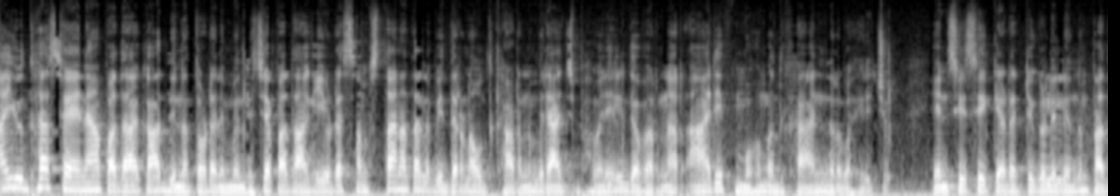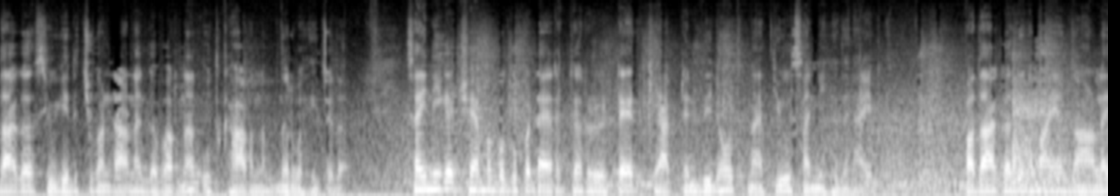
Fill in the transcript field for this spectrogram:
ആയുധ സേനാ പതാക ദിനത്തോടനുബന്ധിച്ച് പതാകയുടെ സംസ്ഥാനതല വിതരണ ഉദ്ഘാടനം രാജ്ഭവനിൽ ഗവർണർ ആരിഫ് മുഹമ്മദ് ഖാൻ നിർവഹിച്ചു. എൻ സി സി കേഡറ്റുകളിൽ നിന്നും പതാക സ്വീകരിച്ചുകൊണ്ടാണ് ഗവർണർ ഉദ്ഘാടനം നിർവഹിച്ചത്. സൈനിക ക്ഷേമ വകുപ്പ് director retired captain Vinod Mathew സന്നിഹിതനായിരുന്നു. പതാക ദിനമായ നാളെ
